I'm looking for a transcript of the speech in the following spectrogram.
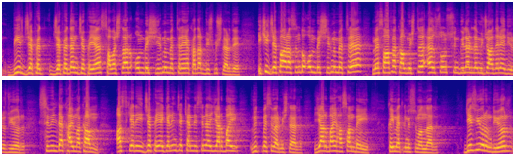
bir cephe, cepheden cepheye savaşlar 15-20 metreye kadar düşmüşlerdi. İki cephe arasında 15-20 metre mesafe kalmıştı. En son süngülerle mücadele ediyoruz diyor. Sivilde kaymakam, askeri cepheye gelince kendisine yarbay rütbesi vermişler. Yarbay Hasan Bey, kıymetli Müslümanlar. Geziyorum diyor.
